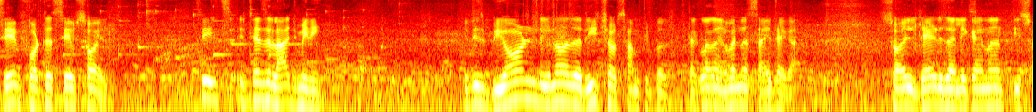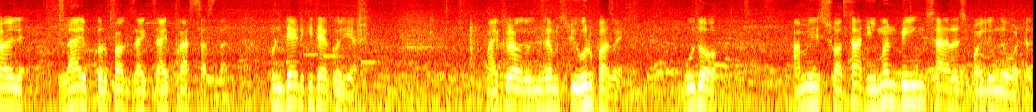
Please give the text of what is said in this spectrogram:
Save water, save soil. See, it's, it has a large meaning. It is beyond, you know, the reach of some people. ताका लागून अवेरनस जायत हेका सॉयल डेड जाली काय ना ती सॉयल लायव्ह करपाक जाय जायत त्रास आसतात पूण डेड कित्याक करया मायक्रो ऑर्गनिजम्स बी उरपा जाय उदो आमी स्वता human beings are spoiling the water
